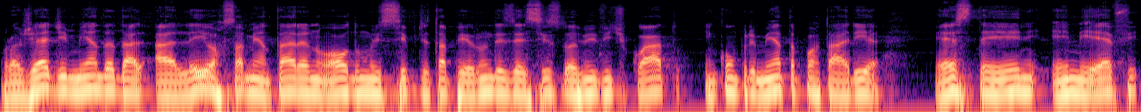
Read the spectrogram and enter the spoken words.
Projeto de emenda da Lei Orçamentária Anual do Município de Itaperuna exercício 2024, em cumprimento à portaria STN-MF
